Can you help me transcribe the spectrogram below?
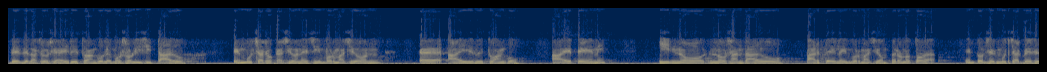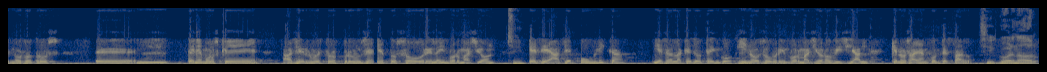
desde la Sociedad de Hidroituango le hemos solicitado en muchas ocasiones información eh, a Hidroituango a EPM y no nos han dado parte de la información, pero no toda. Entonces muchas veces nosotros eh, tenemos que hacer nuestros pronunciamientos sobre la información que se hace pública y esa es la que yo tengo y no sobre información oficial que nos hayan contestado. Sí, gobernador,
